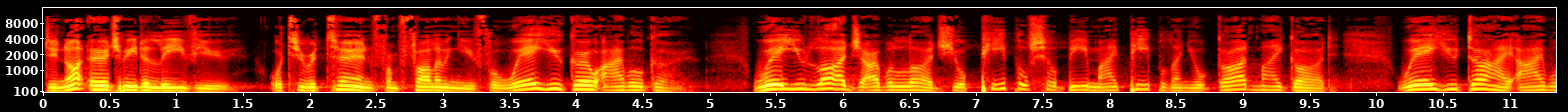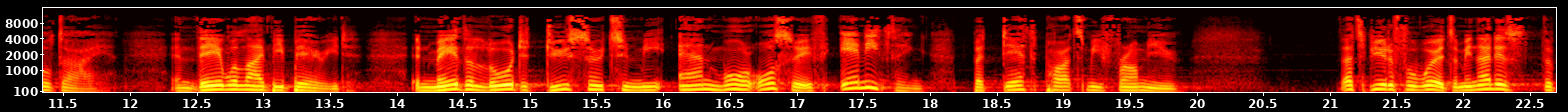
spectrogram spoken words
Do not urge me to leave you or to return from following you, for where you go, I will go. Where you lodge, I will lodge. Your people shall be my people and your God my God. Where you die, I will die and there will I be buried. And may the Lord do so to me and more also, if anything but death parts me from you. That's beautiful words. I mean, that is the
